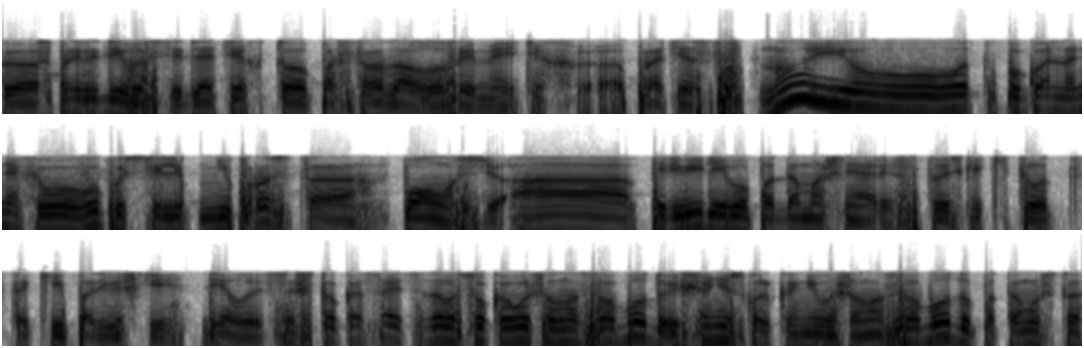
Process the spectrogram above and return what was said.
э, справедливости для тех, кто пострадал во время этих э, протестов. Ну и вот буквально днях его выпустили не просто полностью, а перевели его под домашний арест. То есть какие-то вот такие подвижки делаются. Что касается того, сколько вышел на свободу, еще нисколько не вышел на свободу, потому что,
